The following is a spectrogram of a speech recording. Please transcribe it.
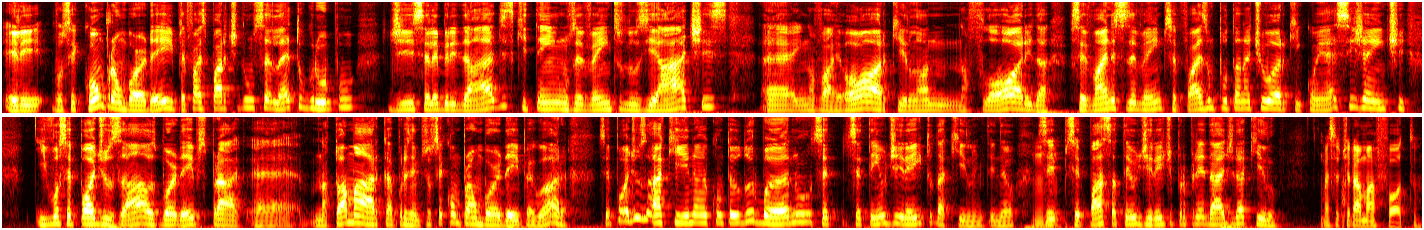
Ele, você compra um Bored Ape, você faz parte de um seleto grupo de celebridades que tem uns eventos nos iates é, em Nova York, lá na Flórida. Você vai nesses eventos, você faz um puta networking, conhece gente. E você pode usar os Bored Apes pra, é, na tua marca. Por exemplo, se você comprar um Bored Ape agora, você pode usar aqui no conteúdo urbano, você, você tem o direito daquilo, entendeu? Você, você passa a ter o direito de propriedade daquilo. Mas se eu tirar uma foto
